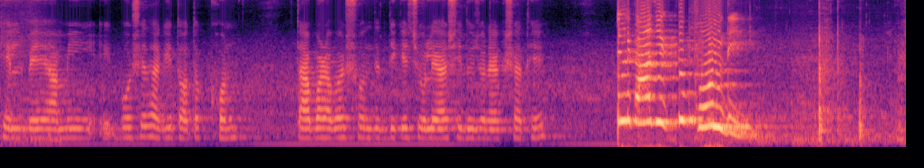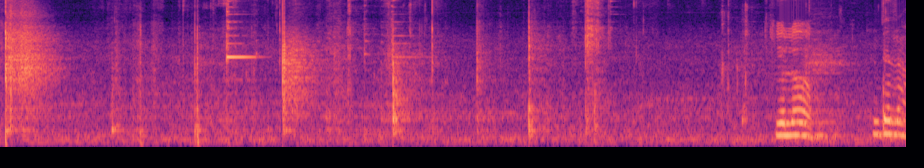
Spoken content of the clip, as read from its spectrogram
খেলবে আমি বসে থাকি ততক্ষণ। তারপর আবার সন্ধ্যের দিকে চলে আসি দুজন একসাথে। একটু ফোন দিই। কি হলো? দাঁড়া।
